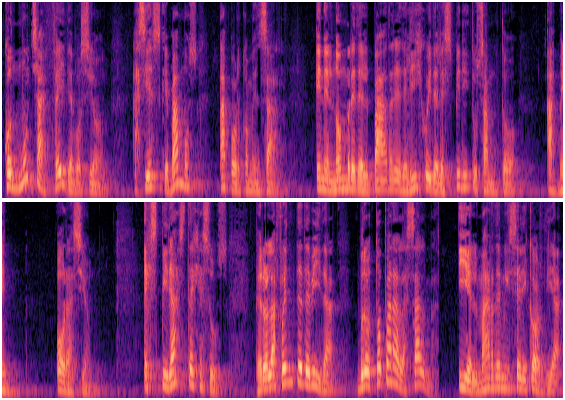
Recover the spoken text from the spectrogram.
con mucha fe y devoción. Así es que vamos a por comenzar. En el nombre del Padre, del Hijo y del Espíritu Santo. Amén. Oración. Expiraste Jesús, pero la fuente de vida brotó para las almas y el mar de misericordia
